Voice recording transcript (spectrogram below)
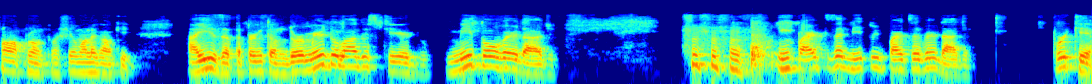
Ó, pronto, achei uma legal aqui. A Isa está perguntando: dormir do lado esquerdo, mito ou verdade? em partes é mito, em partes é verdade. Por quê?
